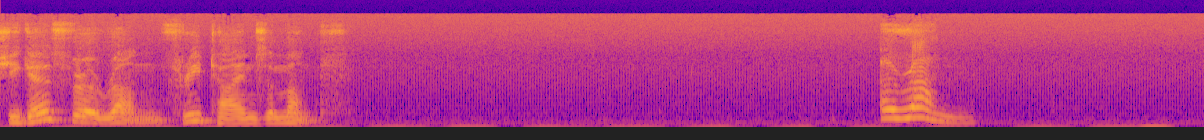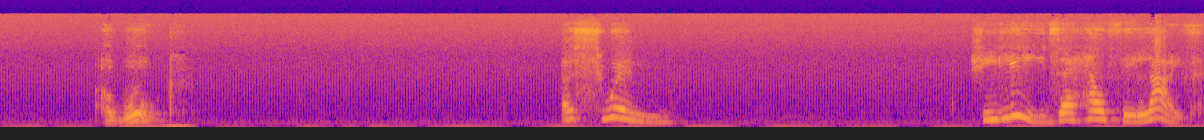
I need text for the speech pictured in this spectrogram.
She goes for a run three times a month. A run. A walk. A swim. She leads a healthy life.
